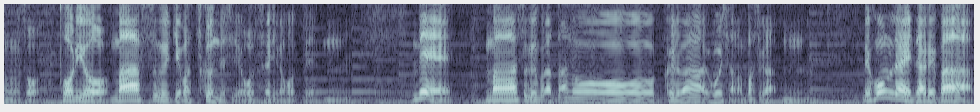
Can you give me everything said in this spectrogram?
うん、そう、通りをまっすぐ行けば着くんですよ、大塚駅の方って。うん。で、まっすぐ、あ、のー、車が動いてたの、バスが。うん。で、本来であれば、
